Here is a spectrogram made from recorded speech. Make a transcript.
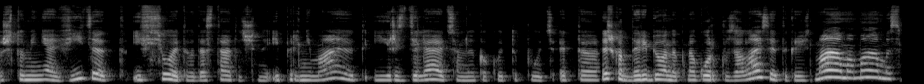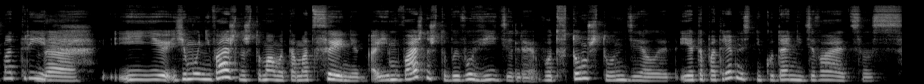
что меня видят, и все этого достаточно, и принимают, и разделяют со мной какой-то путь. Это, знаешь, когда ребенок на горку залазит и говорит, мама, мама, смотри. Да. И ему не важно, что мама там оценит, а ему важно, чтобы его видели вот в том, что он делает. И эта потребность никуда не девается с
